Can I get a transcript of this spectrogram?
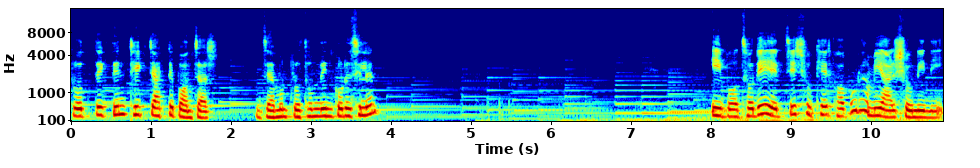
প্রত্যেক দিন ঠিক চারটে পঞ্চাশ, যেমন প্রথম দিন করেছিলেন। এই বছরে এর চেয়ে সুখের খবর আমি আর শুনিনি।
